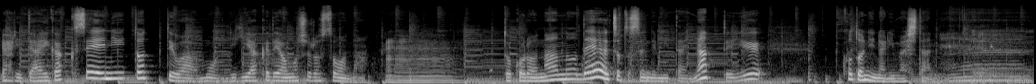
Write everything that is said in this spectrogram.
やはり大学生にとってはもう賑やかで面白そうなうん。ところなのでちょっと住んでみたいなっていうことになりましたね。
